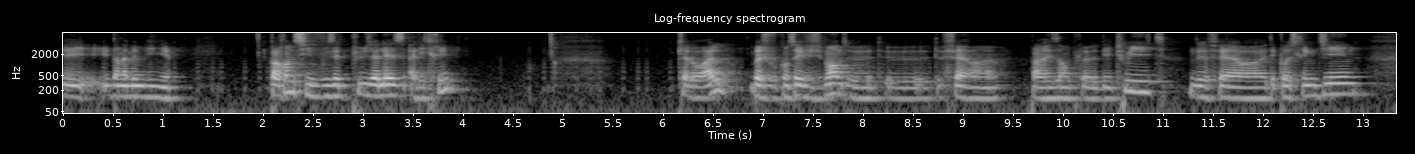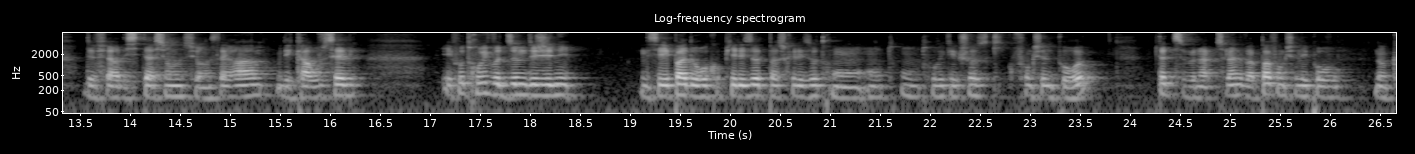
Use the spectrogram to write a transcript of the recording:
est, dans la même lignée. Par contre, si vous êtes plus à l'aise à l'écrit qu'à l'oral, bah, je vous conseille vivement de, de, faire, euh, par exemple, des tweets, de faire des posts LinkedIn, de faire des citations sur Instagram ou des carousels. Il faut trouver votre zone de génie. N'essayez pas de recopier les autres parce que les autres ont, trouvé quelque chose qui fonctionne pour eux. Peut-être cela ne va pas fonctionner pour vous. Donc,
